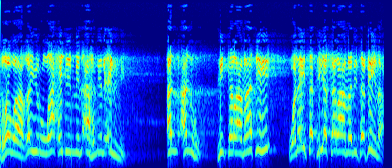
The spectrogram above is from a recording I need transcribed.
روى غير واحد من أهل العلم. أن عنه من كراماته وليست هي كرامة لسفينة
